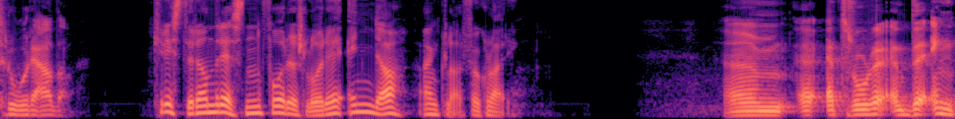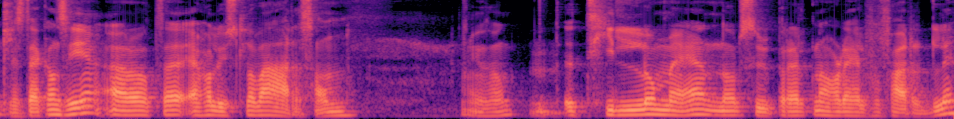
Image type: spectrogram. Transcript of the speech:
tror jeg, da. Christer Andresen foreslår en enda enklere forklaring. Um, jeg, jeg, tror det, det, enkleste jeg kan si, er at jeg har lyst til å være sånn. Mm. Til og med når superheltene har det helt forferdelig,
